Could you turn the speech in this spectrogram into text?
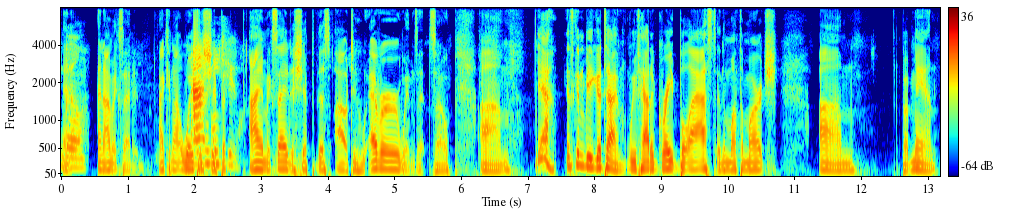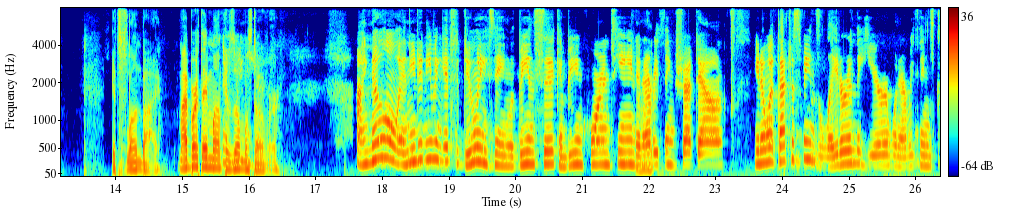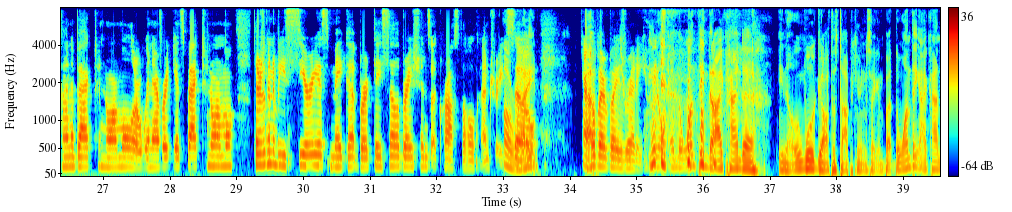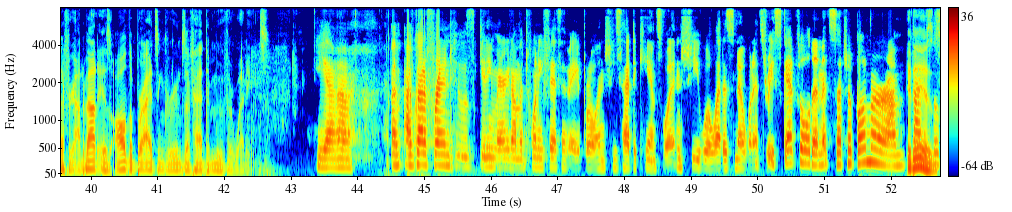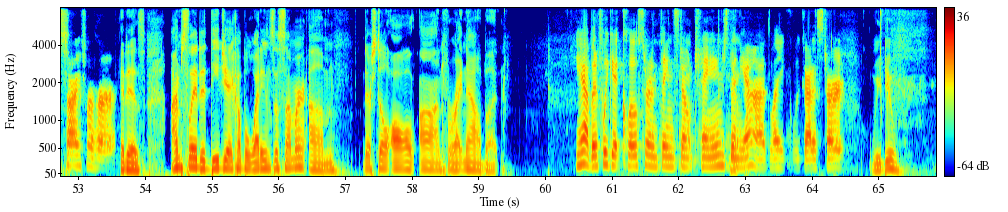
Boom. and I'm excited. I cannot wait to Uh, ship it. too. I am excited to ship this out to whoever wins it. So, um, yeah, it's gonna be a good time. We've had a great blast in the month of March, um, but man, it's flown by. My birthday month It is almost over. I know, and you didn't even get to do anything with being sick and being quarantined and everything shut down. You know what? That just means later in the year, when everything's kind of back to normal or whenever it gets back to normal, there's going to be serious makeup birthday celebrations across the whole country. All so right. I Uh, hope everybody's ready. You know, and the one thing that I kind of, you know, and we'll get off this topic here in a second, but the one thing I kind of forgot about is all the brides and grooms have had to move their weddings. Yeah. I'm- I've got a friend who's getting married on the 25th of April, and she's had to cancel it, and she will let us know when it's rescheduled, and it's such a bummer. I'm, It I'm so sorry for her. It is. I'm slated to DJ a couple weddings this summer. Um, they're still all on for right now, but Yeah, but if we get closer and things don't change, then yeah, like we got to start. we do.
